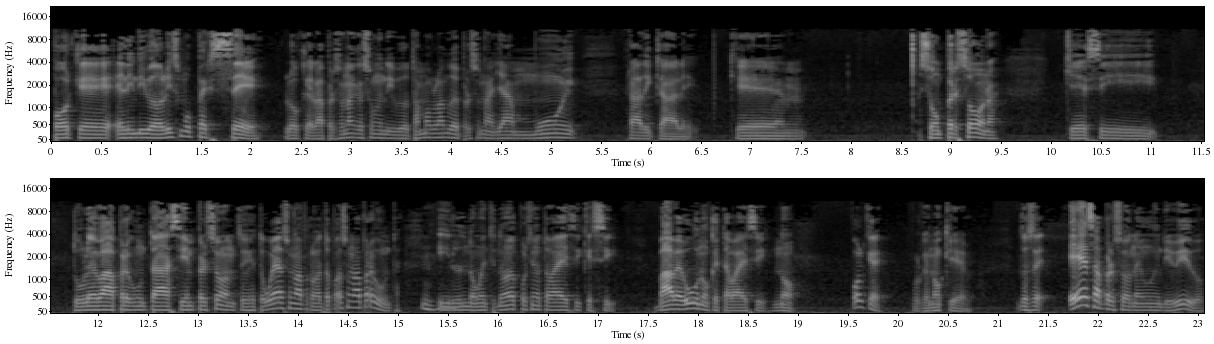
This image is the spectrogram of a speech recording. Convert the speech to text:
Porque el individualismo per se, lo que las personas que son individuos, estamos hablando de personas ya muy radicales, que mm, son personas que si tú le vas a preguntar a 100 personas, tú dices, te voy a hacer una pregunta, te puedo hacer una pregunta, y el 99% te va a decir que sí. Va a haber uno que te va a decir no. ¿Por qué? Porque no quiero. Entonces, esa persona es un individuo.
